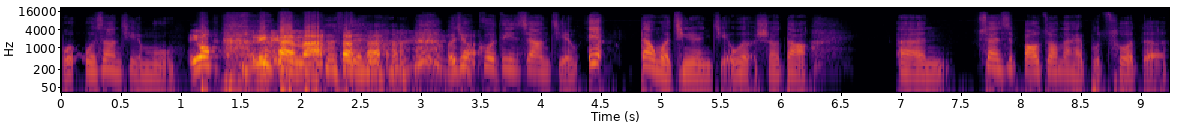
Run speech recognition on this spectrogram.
我我上节目，哎呦，你看嘛，对，我就固定上节目。哎呀，但我情人节我有收到，嗯，算是包装的还不错的。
